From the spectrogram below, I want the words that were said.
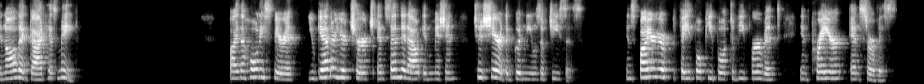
and all that God has made. By the Holy Spirit, you gather your church and send it out in mission to share the good news of Jesus. Inspire your faithful people to be fervent in prayer and service,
